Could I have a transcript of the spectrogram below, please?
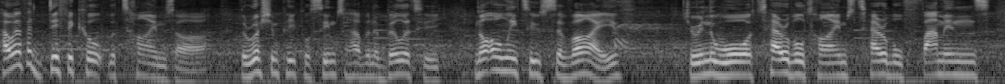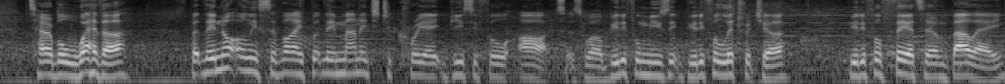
However difficult the times are, the Russian people seem to have an ability not only to survive during the war, terrible times, terrible famines, terrible weather, but they not only survived, but they managed to create beautiful art as well. Beautiful music, beautiful literature, beautiful theatre and ballet.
